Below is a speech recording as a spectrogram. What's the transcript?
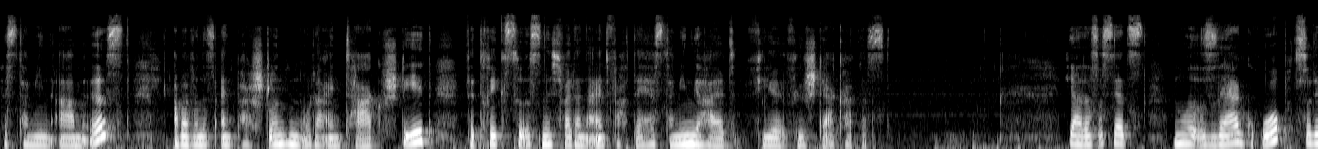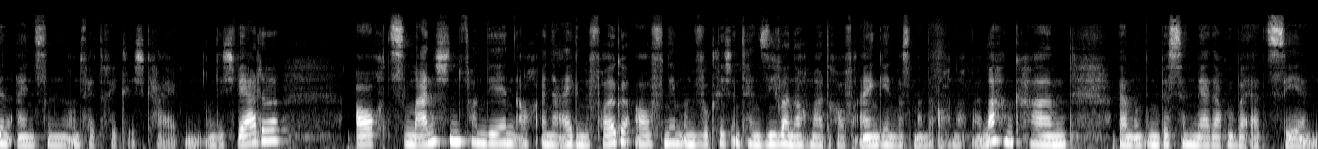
histaminarm ist. Aber wenn es ein paar Stunden oder einen Tag steht, verträgst du es nicht, weil dann einfach der Histamingehalt viel, viel stärker ist. Ja, das ist jetzt nur sehr grob zu den einzelnen Unverträglichkeiten. Und ich werde auch zu manchen von denen auch eine eigene Folge aufnehmen und wirklich intensiver nochmal drauf eingehen, was man da auch nochmal machen kann ähm, und ein bisschen mehr darüber erzählen.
